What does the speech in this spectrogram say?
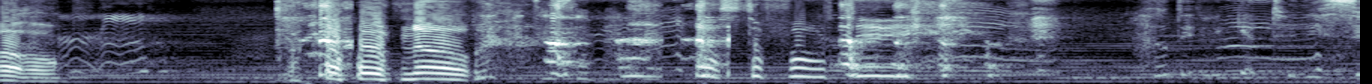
Uh oh. Oh no! That's the full titty. how did we get to this?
